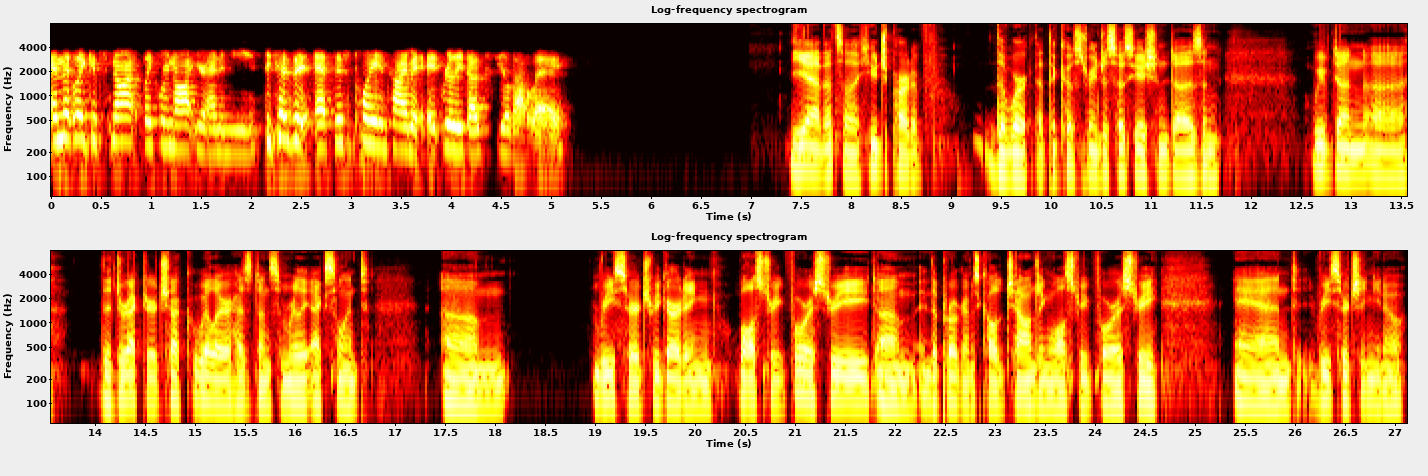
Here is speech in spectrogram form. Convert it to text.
and that like it's not like we're not your enemy because it, at this point in time, it, it really does feel that way. Yeah, that's a huge part of the work that the Coast Range Association does, and we've done. Uh, the director Chuck Willer has done some really excellent um, research regarding Wall Street forestry. Um, the program is called Challenging Wall Street Forestry, and researching, you know,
